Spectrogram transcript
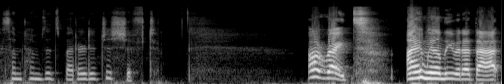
sometimes it's better to just shift. All right. I'm to leave it at that.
